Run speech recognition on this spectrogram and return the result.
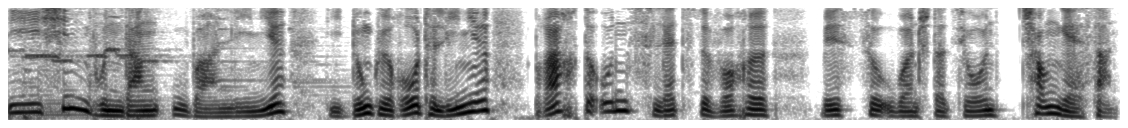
Die Shinbundang U-Bahn-Linie, die dunkelrote Linie, brachte uns letzte Woche bis zur U-Bahn-Station Cheonggaesan.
